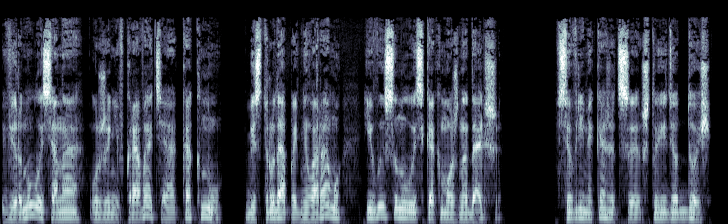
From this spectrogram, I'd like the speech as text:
Вернулась она уже не в кровать, а к окну, без труда подняла раму и высунулась как можно дальше. Всё время кажется, что идёт дождь»,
